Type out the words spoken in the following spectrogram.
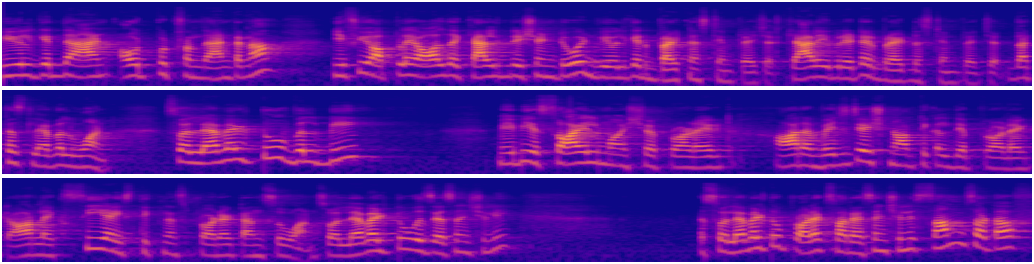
we will get the output from the antenna if you apply all the calibration to it we will get brightness temperature calibrated brightness temperature that is level 1. So, level 2 will be maybe a soil moisture product or a vegetation optical depth product or like sea ice thickness product and so on. So, level 2 is essentially so level 2 products are essentially some sort of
